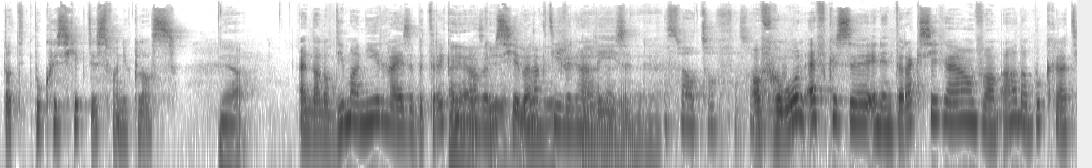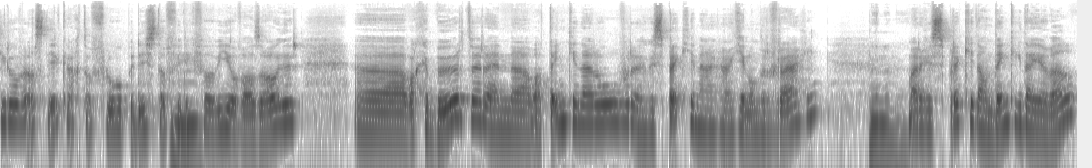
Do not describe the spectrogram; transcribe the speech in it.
dat dit boek geschikt is van je klas? Ja. En dan op die manier ga je ze betrekken en ah gaan ze misschien wel actiever gaan lezen. dat is wel tof. Is wel of gewoon even uh, in interactie gaan van, ah, dat boek gaat hierover als leerkracht of logopedist of weet ik mm. veel wie of als ouder. Uh, wat gebeurt er en uh, wat denk je daarover? Een gesprekje aangaan, geen ondervraging. Nee, nee, nee. Maar een gesprekje, dan denk ik dat je wel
